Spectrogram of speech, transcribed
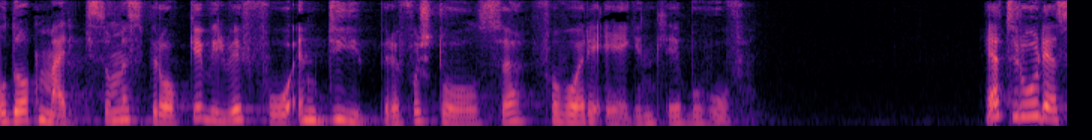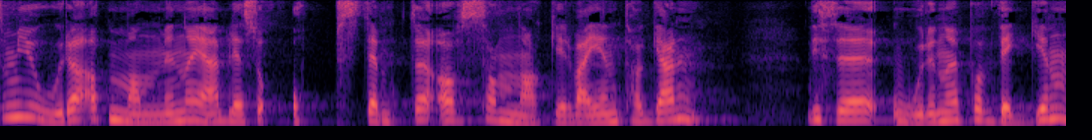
og det oppmerksomme språket, vil vi få en dypere forståelse for våre egentlige behov. Jeg tror det som gjorde at mannen min og jeg ble så oppstemte av Sandakerveien-taggeren, disse ordene på veggen,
